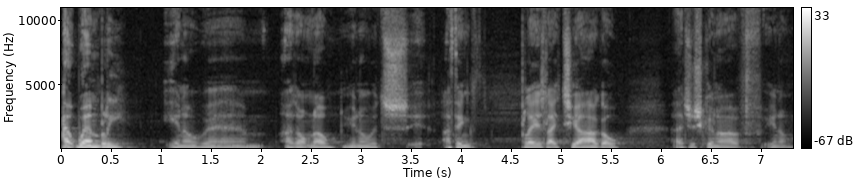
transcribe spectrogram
at Wembley, you know, um, I don't know, you know, it's, I think players like Thiago are just going to have, you know,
